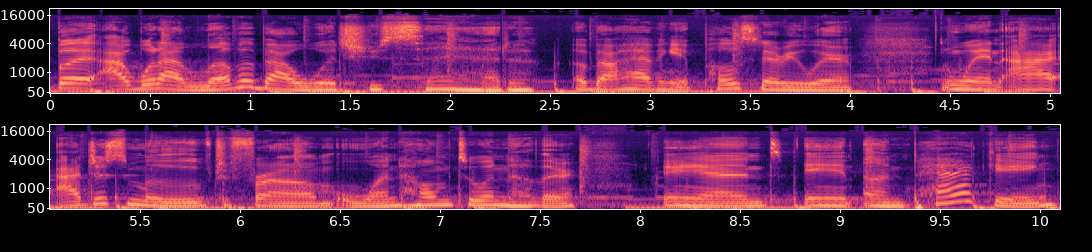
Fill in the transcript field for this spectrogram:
But I, what I love about what you said about having it posted everywhere, when I I just moved from one home to another, and in unpacking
